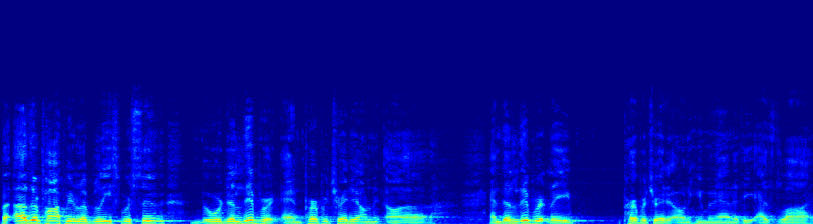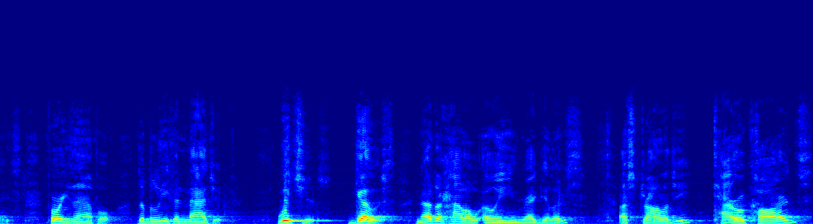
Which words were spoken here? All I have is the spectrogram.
but other popular beliefs were, soon, were deliberate and perpetrated on, uh, and deliberately perpetrated on humanity as lies. For example, the belief in magic, witches, ghosts, and other Halloween regulars, astrology, tarot cards,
